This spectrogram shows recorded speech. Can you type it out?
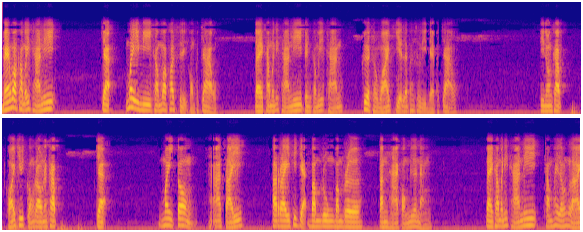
แม้ว่าคำอธิษฐานนี้จะไม่มีคำว่าพระสิริของพระเจ้า แต่คำอธิษฐานนี้เป็นคำอธิษฐานเพื่อถวายเกียรติและพระสิริแด่พระเจ้า พี่น้องครับ ขอให้ชีวิตของเรานะครับ จะไม่ต้องอาศัยอะไรที่จะบำรุงบำเรอตันหาของเนื้อหนัง แต่คำอธิษฐานนี้ทำให้เราทั้งหลาย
